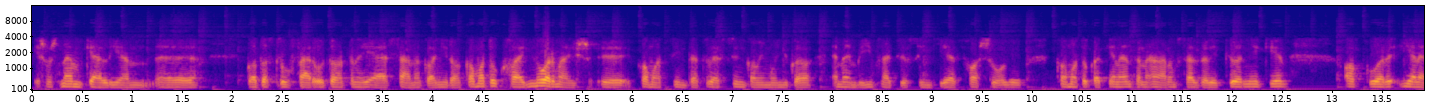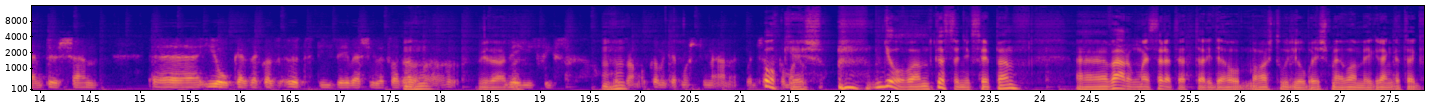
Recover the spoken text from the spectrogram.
és most nem kell ilyen ö, katasztrófáról tartani, hogy elszállnak annyira a kamatok. Ha egy normális kamatszintet veszünk, ami mondjuk a MNB infláció szintjéhez hasonló kamatokat jelentene 3% környékén, akkor jelentősen jók ezek az 5-10 éves, illetve Mhm. a Világos. végig fix Mhm. hozamok, amiket most csinálnak. Oké, és jó van, köszönjük szépen. Várunk majd szeretettel ide a, stúdióba is, mert van még rengeteg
